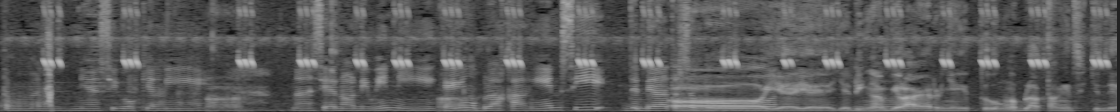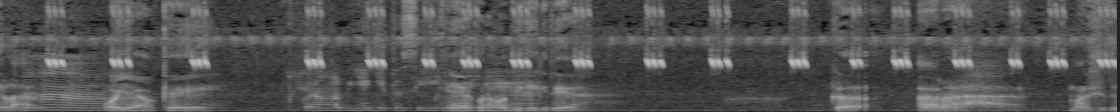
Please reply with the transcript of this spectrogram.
temennya si gokil nih uh-huh. nah si anonim ini kayaknya uh-huh. ngebelakangin si jendela tersebut oh iya iya, iya. jadi gitu. ngambil airnya itu ngebelakangin si jendela mm-hmm. oh ya oke okay. kurang lebihnya gitu sih ya kurang lebih kayak gitu ya ke arah masih itu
